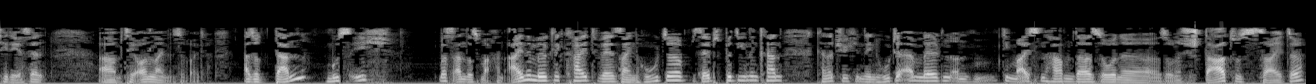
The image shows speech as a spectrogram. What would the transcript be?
TDSL, ähm, T-Online und so weiter. Also dann muss ich was anderes machen. Eine Möglichkeit, wer seinen Router selbst bedienen kann, kann natürlich in den Router anmelden und die meisten haben da so eine so eine Statusseite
